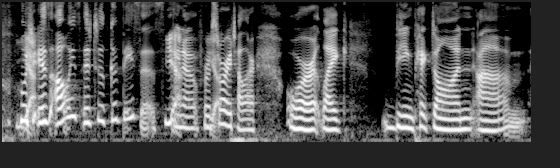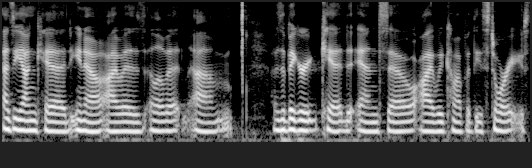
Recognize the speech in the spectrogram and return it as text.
which Yeah. is always it's a good basis, Yeah, you know, for a yeah. storyteller, or like being picked on um, as a young kid. You know, I was a little bit. Um, I was a bigger kid, and so I would come up with these stories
